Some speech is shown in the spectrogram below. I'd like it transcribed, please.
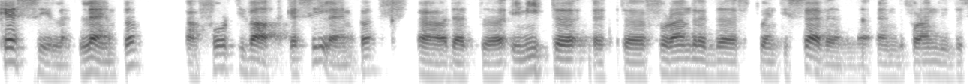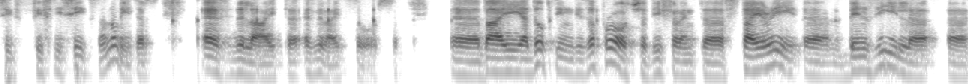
Kessil lamp, a 40 watt Kessil lamp uh, that uh, emit at uh, 427 and 456 nanometers as the light as the light source. Uh, by adopting this approach, different uh, styrene, uh, benzyl, uh,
